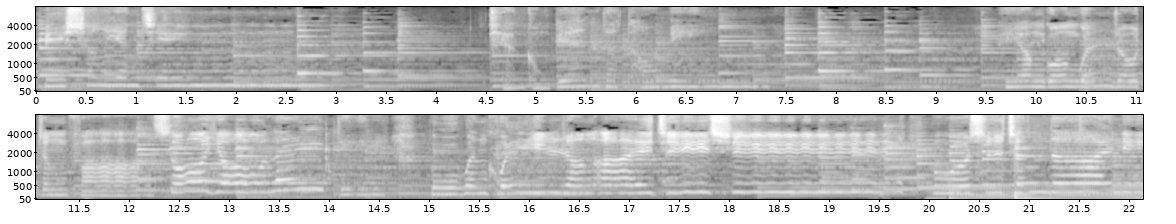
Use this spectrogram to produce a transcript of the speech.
闭上眼睛，天空变得透明，阳光温柔蒸发所有泪滴，不问回音，让爱继续。我是真的爱你，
